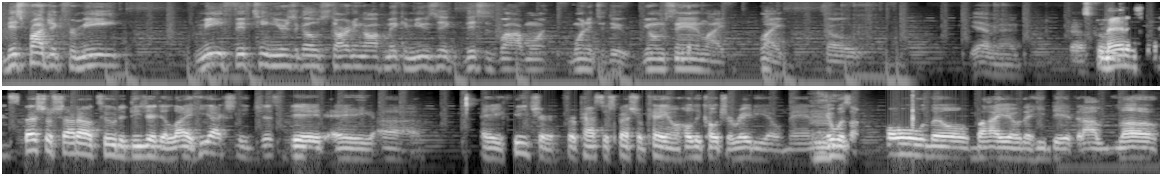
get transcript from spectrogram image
this project for me me 15 years ago, starting off making music, this is what I want wanted to do. You know what I'm saying? Like, like, so yeah, man. That's cool. Man, and and special shout out to the DJ Delight. He actually just did a uh, a feature for Pastor Special K on Holy Culture Radio. Man, and it was a whole little bio that he did that I love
